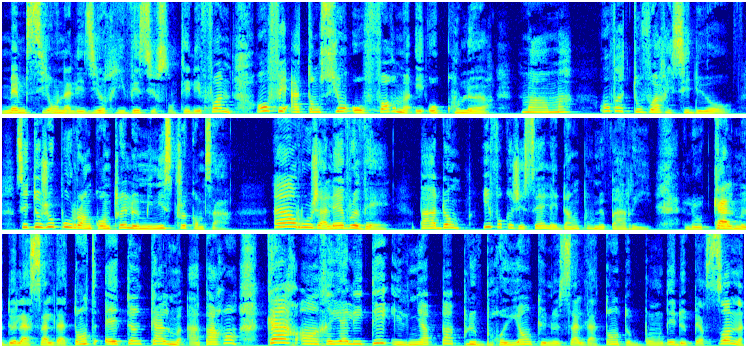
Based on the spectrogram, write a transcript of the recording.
Même si on a les yeux rivés sur son téléphone, on fait attention aux formes et aux couleurs. Maman, on va tout voir ici dehors. C'est toujours pour rencontrer le ministre comme ça. Un rouge à lèvres vert, Pardon, il faut que je les dents pour ne pas rire. Le calme de la salle d'attente est un calme apparent, car en réalité, il n'y a pas plus bruyant qu'une salle d'attente bondée de personnes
